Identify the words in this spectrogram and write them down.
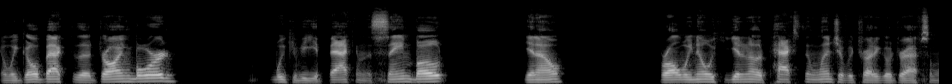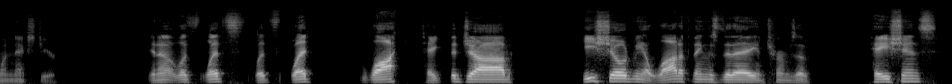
and we go back to the drawing board, we could be back in the same boat, you know. For all we know, we could get another Paxton Lynch if we try to go draft someone next year. You know, let's let's let's let Lock take the job. He showed me a lot of things today in terms of patience.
